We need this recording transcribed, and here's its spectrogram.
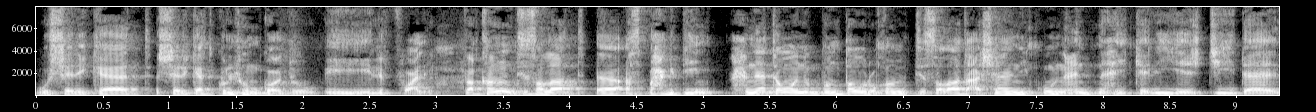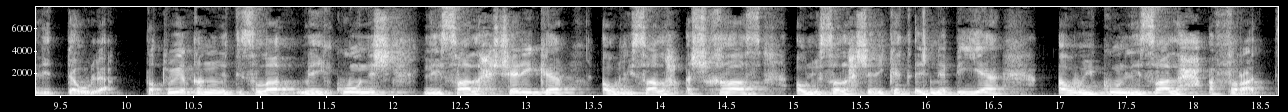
والشركات الشركات كلهم قعدوا يلفوا عليه. فقانون الاتصالات آه، أصبح قديم. إحنا تو نبغى نطور قانون الاتصالات عشان يكون عندنا هيكلية جديدة للدولة. تطوير قانون الاتصالات ما يكونش لصالح شركة أو لصالح أشخاص أو لصالح شركات أجنبية أو يكون لصالح أفراد.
